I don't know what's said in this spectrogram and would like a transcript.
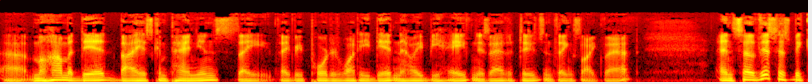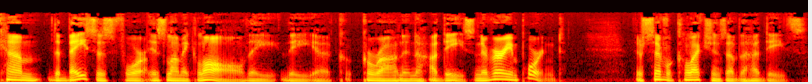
uh, Muhammad did by his companions. They they reported what he did and how he behaved and his attitudes and things like that. And so this has become the basis for Islamic law, the the uh, Quran and the Hadiths, and they're very important. There's several collections of the Hadiths.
